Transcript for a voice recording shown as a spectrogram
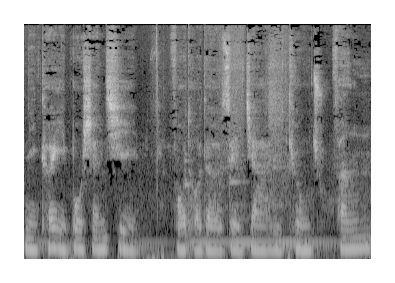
你可以不生气。佛陀的最佳 EQ 处方。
